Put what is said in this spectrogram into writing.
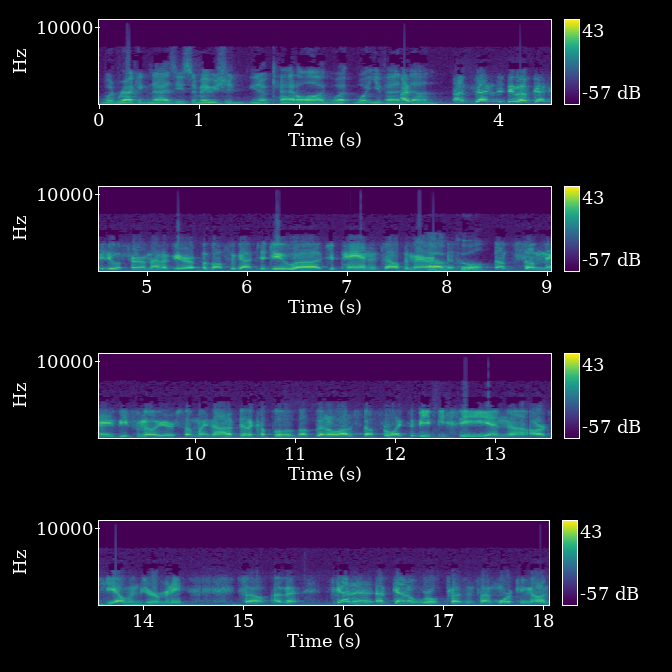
would recognize you. So maybe you should you know catalog what what you've had I've, done. I've gotten to do I've gotten to do a fair amount of Europe. I've also gotten to do uh, Japan and South America. Oh, cool. Some some may be familiar, some might not. I've done a couple of I've done a lot of stuff for like the BBC and uh, RTL in Germany. So I've I've got a I've got a world presence I'm working on.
